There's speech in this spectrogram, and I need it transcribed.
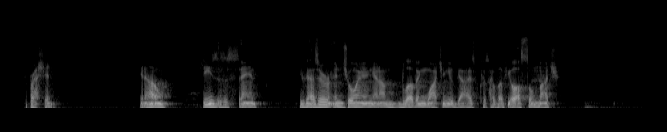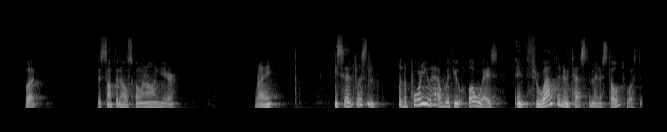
depression. You know, Jesus is saying, You guys are enjoying, and I'm loving watching you guys because I love you all so much. But there's something else going on here, right? He said, Listen, for the poor you have with you always. And throughout the New Testament, it's told to us that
